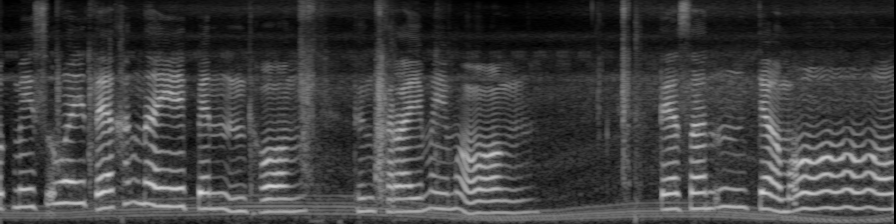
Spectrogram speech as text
อกไม่สวยแต่ข้างในเป็นทอง ถึงใครไม่มอง แต่สันจะมอง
